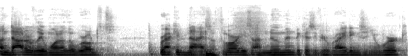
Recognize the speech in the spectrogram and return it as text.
undoubtedly one of the world's recognized authorities on Newman because of your writings and your work.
